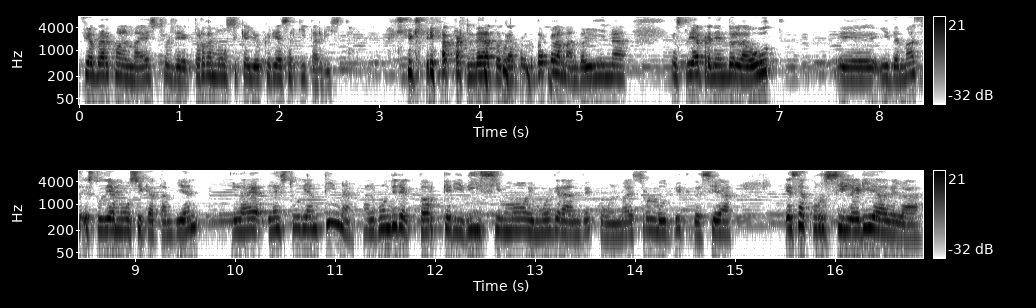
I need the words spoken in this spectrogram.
fui a hablar con el maestro, el director de música, y yo quería ser guitarrista. quería aprender a tocar, porque toco la mandolina, estoy aprendiendo el laúd eh, y demás, estudié música también. La, la, estudiantina, algún director queridísimo y muy grande, como el maestro Ludwig, decía, esa cursilería de la,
